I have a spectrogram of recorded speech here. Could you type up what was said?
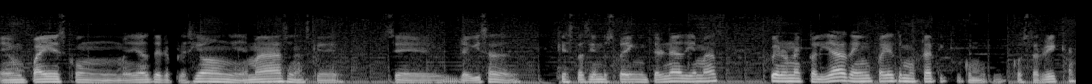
un país con medidas de represión y demás, en las que se revisa qué está haciendo usted en internet y demás, pero en la actualidad en un país democrático como Costa Rica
